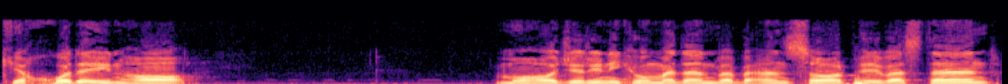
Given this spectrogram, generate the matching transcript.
که خود اینها مهاجرینی که اومدن و به انصار پیوستند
